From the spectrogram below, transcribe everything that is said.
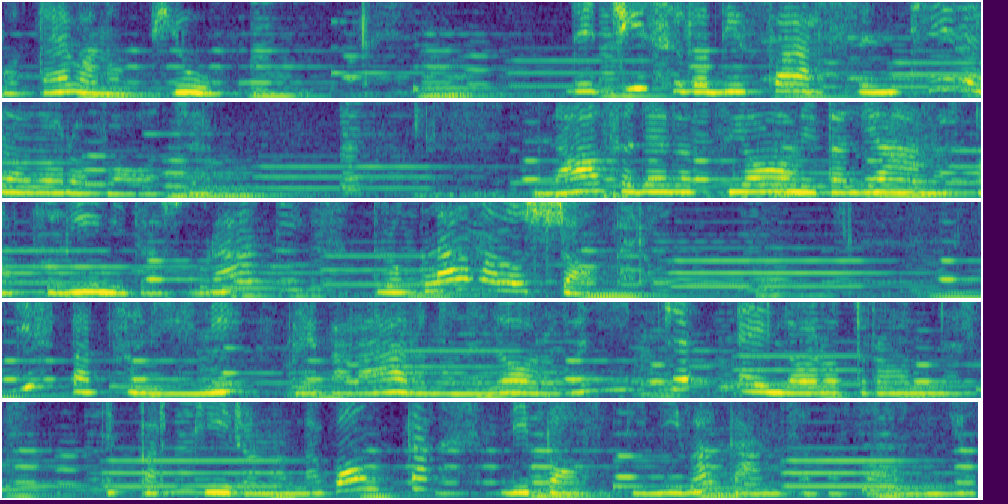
potevano più. Decisero di far sentire la loro voce. La Federazione Italiana Spazzolini Trascurati proclama lo sciopero. Gli spazzolini prepararono le loro valigie e i loro trollers e partirono alla volta di posti di vacanza da sogno.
